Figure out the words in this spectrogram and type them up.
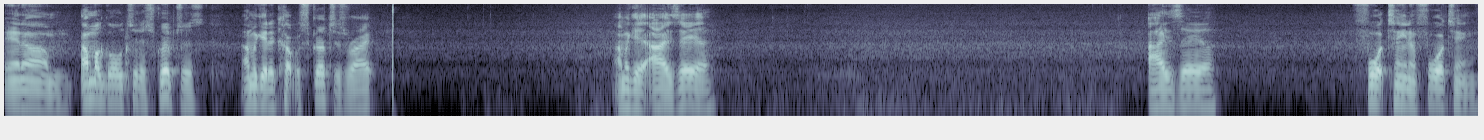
And um, I'm gonna go to the scriptures. I'm gonna get a couple scriptures, right? I'm gonna get Isaiah. Isaiah 14 and 14.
